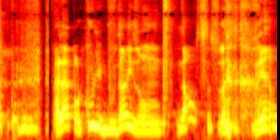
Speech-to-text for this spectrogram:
ah là, pour le coup, les boudins, ils ont. Non, rien.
